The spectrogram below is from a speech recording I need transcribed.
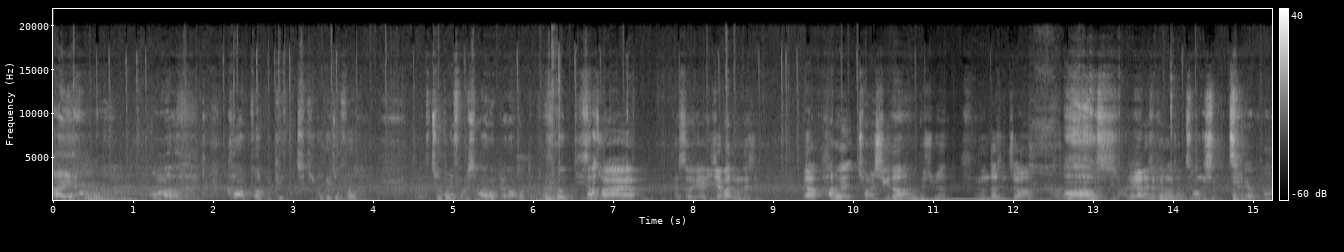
아니 엄마가 카운터 앞을 계속 지키고 계셔서 저번에 30만 원 빼간 것도. 그건 네 사준. 아, 야, 됐어. 야, 이제 받으면 되지. 야, 하루에 천 원씩이다. 늦으면 죽는다 진짜. 아, 씨. 야, 야간 가자. 정신 차려, 마.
